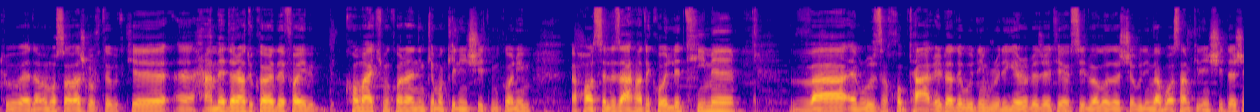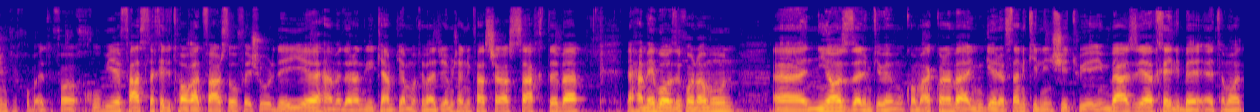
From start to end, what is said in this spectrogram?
تو ادامه مصاحبهش گفته بود که همه دارن تو کار دفاعی کمک می‌کنن اینکه ما کلین شیت می‌کنیم حاصل زحمت کل تیم و امروز خب تغییر داده بودیم رودیگر رو به جای تیاگو سیلوا گذاشته بودیم و باز هم کلین شیت داشتیم که خب اتفاق خوبیه. فصل خیلی طاقت فرسا و فشرده ایه همه دارن دیگه کم کم متوجه میشن این فصل چقدر سخته و به همه بازیکنامون نیاز داریم که بهمون کمک کنن و این گرفتن کلین شیت توی این وضعیت خیلی به اعتماد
